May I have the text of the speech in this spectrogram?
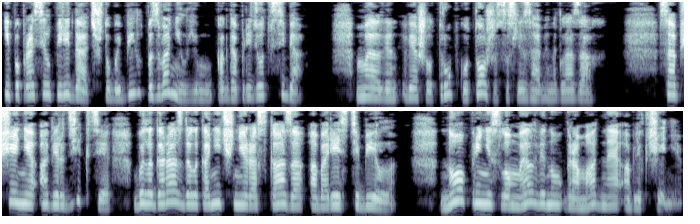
и попросил передать, чтобы Билл позвонил ему, когда придет в себя. Мелвин вешал трубку тоже со слезами на глазах. Сообщение о вердикте было гораздо лаконичнее рассказа об аресте Билла, но принесло Мелвину громадное облегчение.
